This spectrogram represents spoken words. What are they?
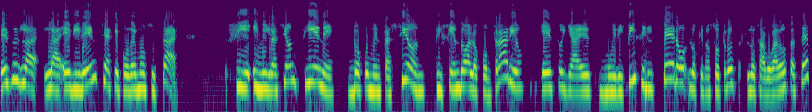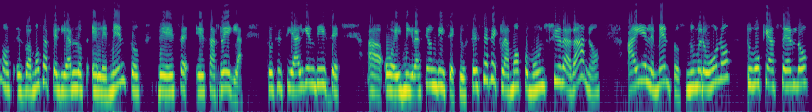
esa es la, la evidencia que podemos usar. Si inmigración tiene documentación diciendo a lo contrario, eso ya es muy difícil, pero lo que nosotros los abogados hacemos es vamos a pelear los elementos de esa, esa regla. Entonces, si alguien dice, ah, o inmigración dice que usted se reclamó como un ciudadano, hay elementos. Número uno, tuvo que hacerlo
